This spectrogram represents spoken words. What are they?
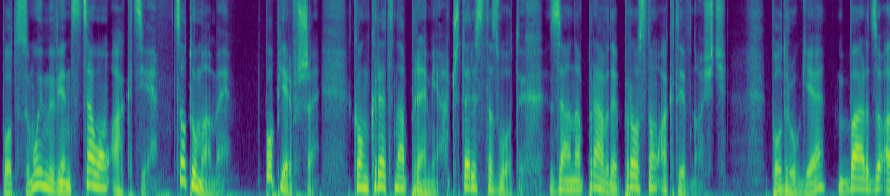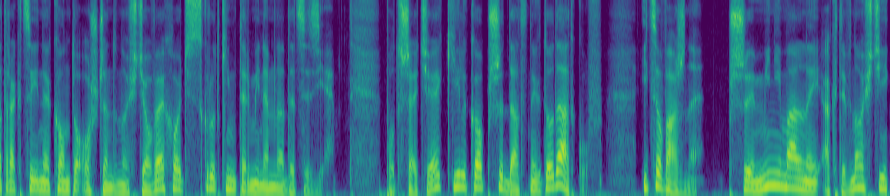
Podsumujmy więc całą akcję. Co tu mamy? Po pierwsze, konkretna premia 400 zł za naprawdę prostą aktywność. Po drugie, bardzo atrakcyjne konto oszczędnościowe, choć z krótkim terminem na decyzję. Po trzecie, kilka przydatnych dodatków. I co ważne, przy minimalnej aktywności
